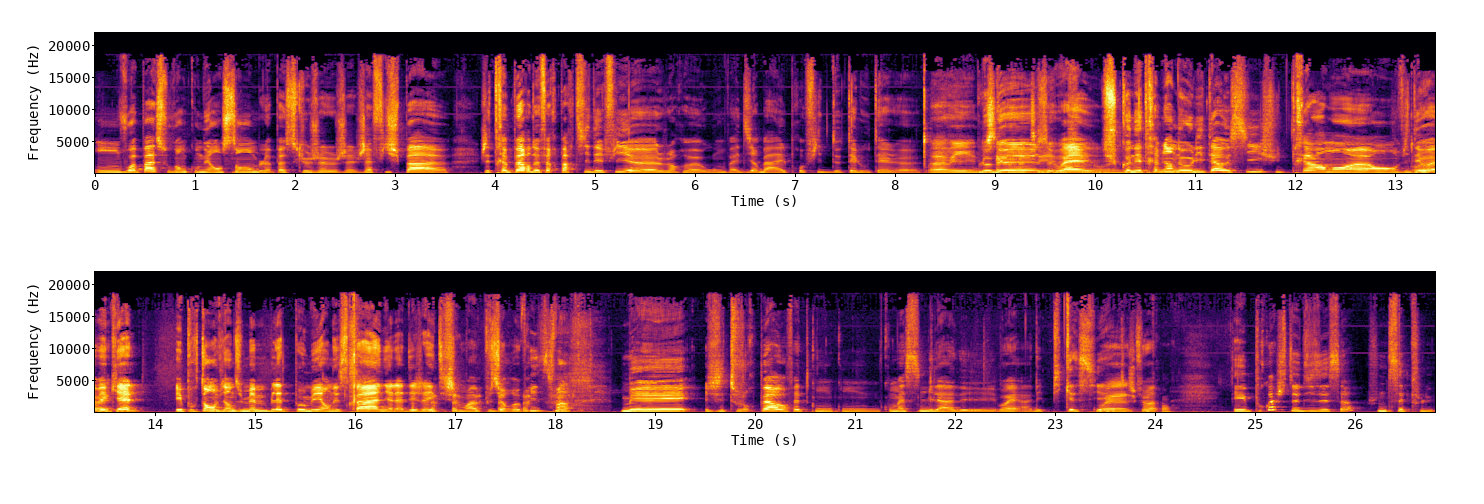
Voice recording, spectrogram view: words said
on voit pas souvent qu'on est ensemble parce que j'affiche pas. euh, J'ai très peur de faire partie des filles, euh, genre euh, où on va dire, bah, elles profitent de telle ou telle. euh, Ah oui, blogueuse, communauté, ouais, machin, je connais très bien Noolita aussi, je suis très rarement en vidéo Ouais, avec elle. Et pourtant, on vient du même bled paumé en Espagne, elle a déjà été chez moi à plusieurs reprises. Enfin, mais j'ai toujours peur en fait qu'on m'assimile à des, ouais, à des picassiers. Ouais, je tu vois. comprends. Et pourquoi je te disais ça? Je ne sais plus.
